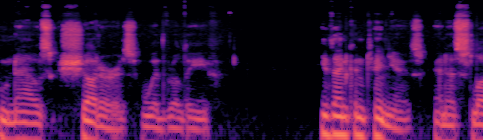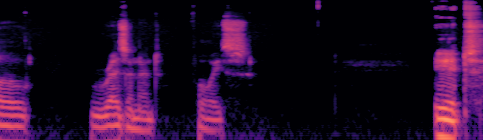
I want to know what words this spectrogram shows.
who now shudders with relief. He then continues in a slow, resonant voice. It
